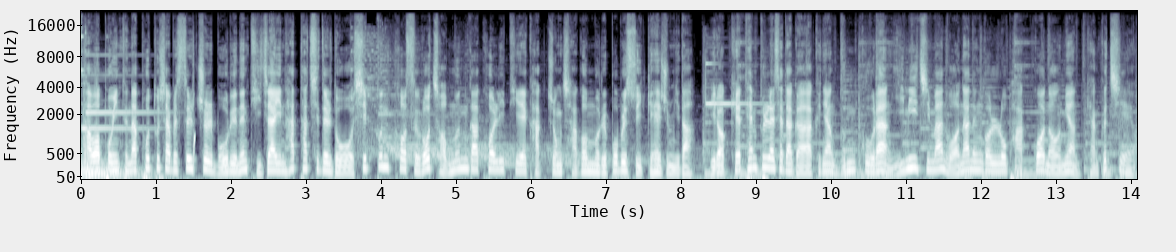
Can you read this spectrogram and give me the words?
파워포인트나 포토샵을 쓸 줄 모르는 디자인 핫타치들도 10분 컷으로 전문가 퀄리티의 각종 작업물을 뽑을 수 있게 해줍니다. 이렇게 템플릿에다가 그냥 문구랑 이미지만 원하는 걸로 바꿔 넣으면 그냥 끝이에요.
